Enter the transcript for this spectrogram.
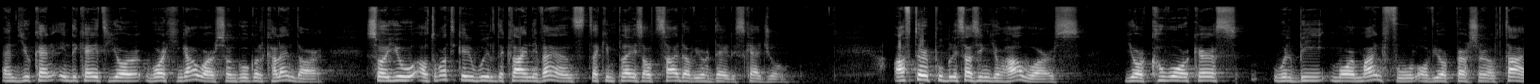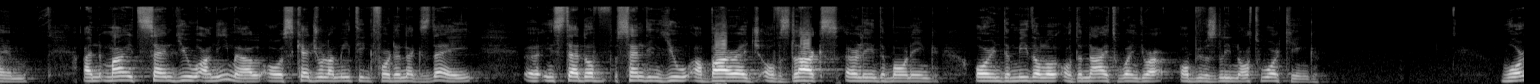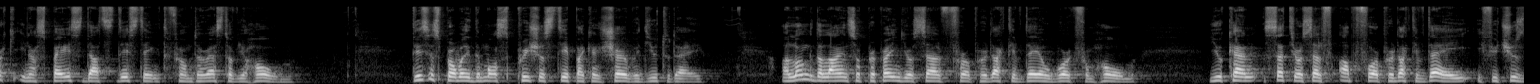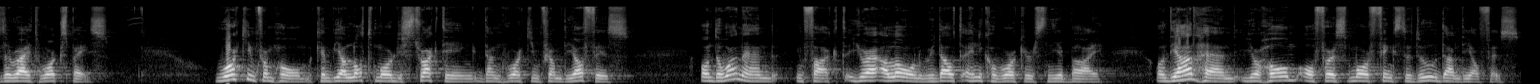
And you can indicate your working hours on Google Calendar so you automatically will decline events taking place outside of your daily schedule. After publicizing your hours, your coworkers will be more mindful of your personal time and might send you an email or schedule a meeting for the next day uh, instead of sending you a barrage of slacks early in the morning or in the middle of the night when you are obviously not working. Work in a space that's distinct from the rest of your home. This is probably the most precious tip I can share with you today. Along the lines of preparing yourself for a productive day of work from home, you can set yourself up for a productive day if you choose the right workspace. Working from home can be a lot more distracting than working from the office. On the one hand, in fact, you are alone without any coworkers nearby. On the other hand, your home offers more things to do than the office.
